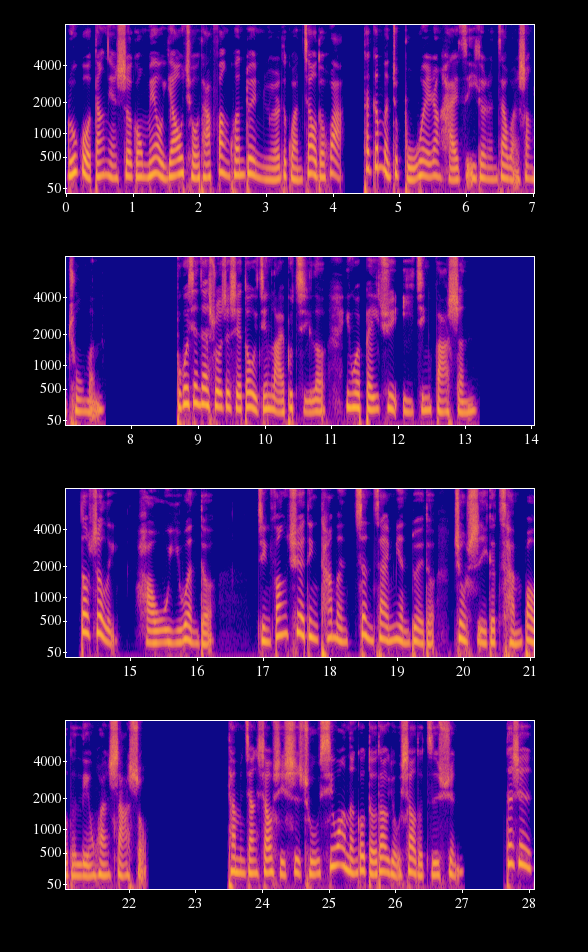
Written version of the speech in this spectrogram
如果当年社工没有要求他放宽对女儿的管教的话，他根本就不会让孩子一个人在晚上出门。不过，现在说这些都已经来不及了，因为悲剧已经发生。到这里，毫无疑问的，警方确定他们正在面对的就是一个残暴的连环杀手。他们将消息释出，希望能够得到有效的资讯，但是。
